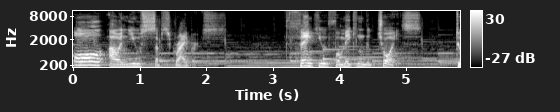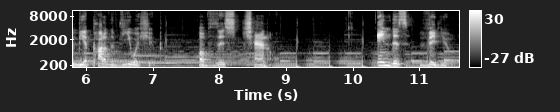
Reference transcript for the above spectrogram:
all our new subscribers. Thank you for making the choice to be a part of the viewership of this channel. In this video,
